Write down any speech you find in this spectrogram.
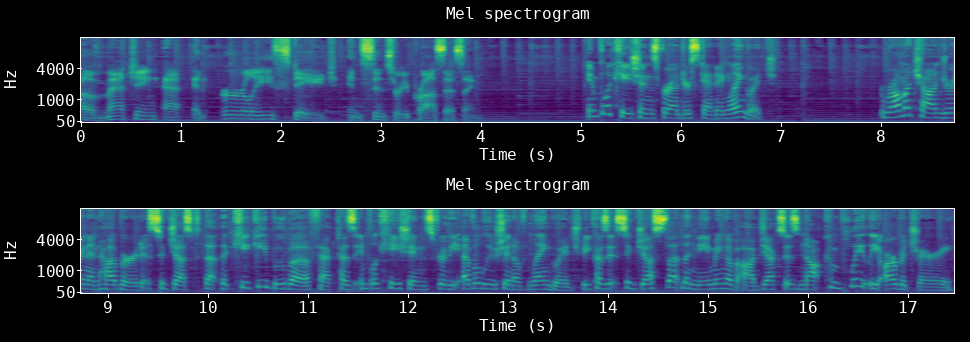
of matching at an early stage in sensory processing. Implications for understanding language. Ramachandran and Hubbard suggest that the Kiki Bouba effect has implications for the evolution of language because it suggests that the naming of objects is not completely arbitrary.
